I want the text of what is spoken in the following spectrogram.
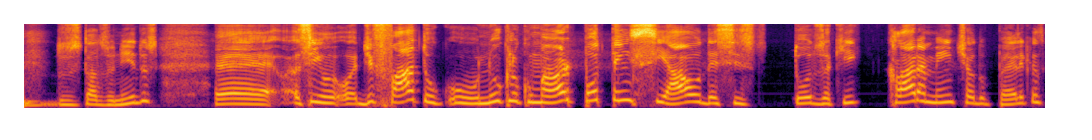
dos Estados Unidos. É, assim, de fato, o, o núcleo com maior potencial desses todos aqui claramente é o do Pelicans,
